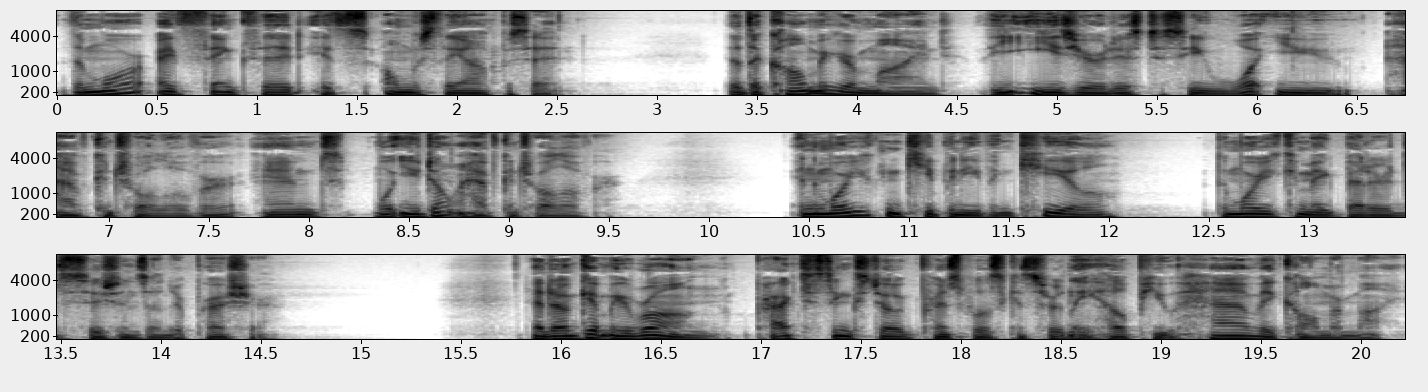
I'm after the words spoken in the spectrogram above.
the more I think that it's almost the opposite. That the calmer your mind, the easier it is to see what you have control over and what you don't have control over. And the more you can keep an even keel, the more you can make better decisions under pressure. Now, don't get me wrong, practicing Stoic principles can certainly help you have a calmer mind.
